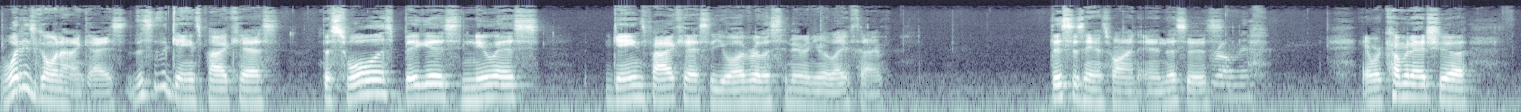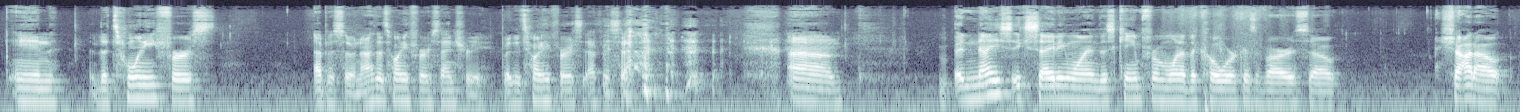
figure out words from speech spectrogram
What is going on, guys? This is the Gains Podcast, the swollest, biggest, newest Gains podcast that you'll ever listen to in your lifetime. This is Antoine, and this is Roman. and we're coming at you in the 21st episode, not the 21st century, but the 21st episode. um, a nice, exciting one. This came from one of the coworkers of ours, so shout out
